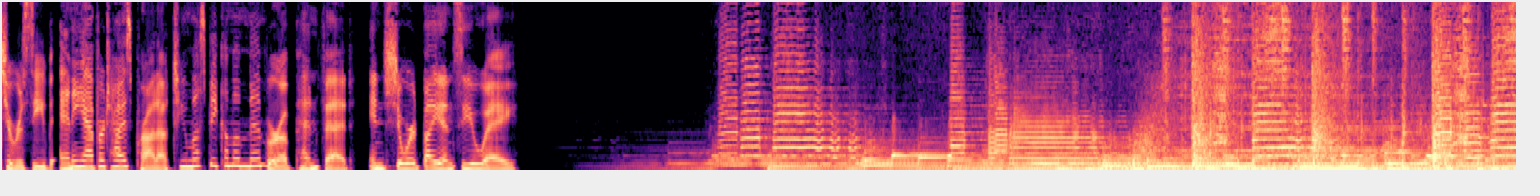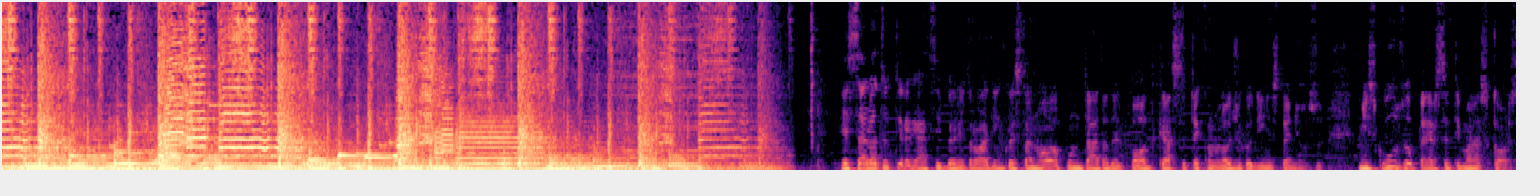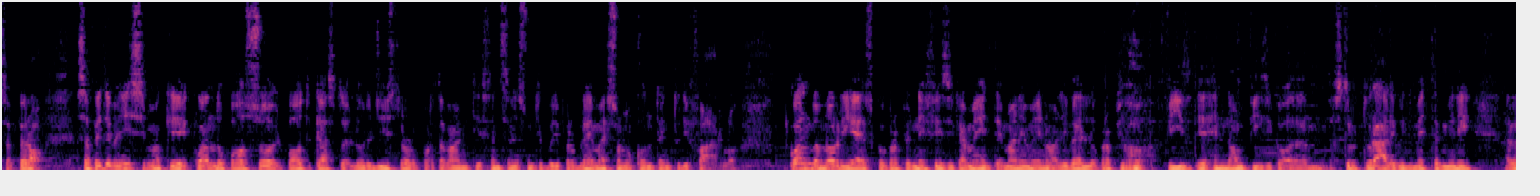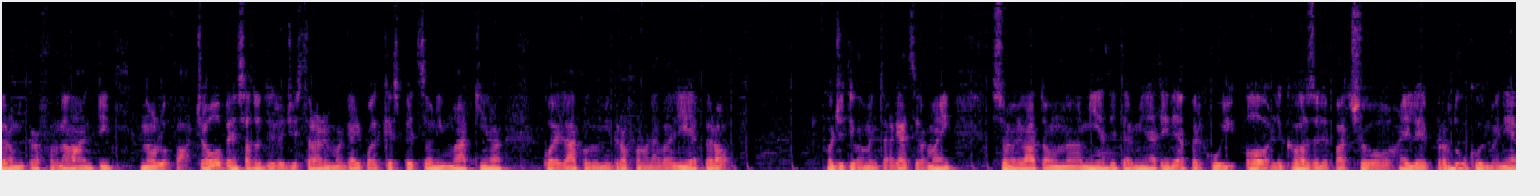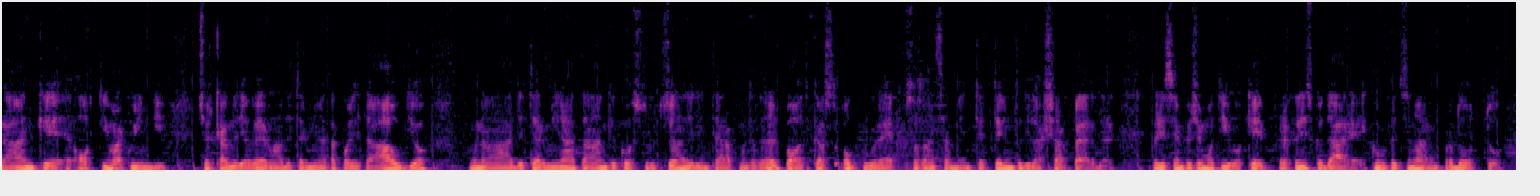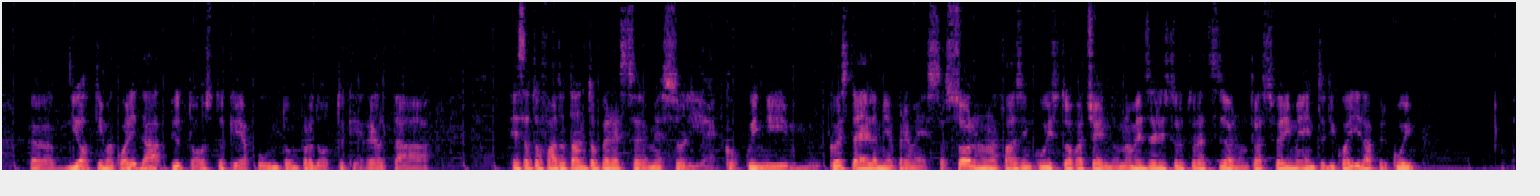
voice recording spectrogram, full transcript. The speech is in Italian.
To receive any advertised product, you must become a member of PenFed, insured by NCUA. E salve a tutti ragazzi, ben ritrovati in questa nuova puntata del podcast tecnologico di Insta News. Mi scuso per settimana scorsa, però sapete benissimo che quando posso il podcast lo registro, lo porto avanti senza nessun tipo di problema e sono contento di farlo. Quando non riesco proprio né fisicamente, ma nemmeno a livello proprio fis- eh, non fisico, ehm, strutturale, quindi mettermi lì, avere un microfono davanti, non lo faccio. Avevo pensato di registrare magari qualche spezzone in macchina, qua e là con un microfono lavalier, però oggettivamente ragazzi ormai sono arrivato a una mia determinata idea per cui o le cose le faccio e le produco in maniera anche ottima quindi cercando di avere una determinata qualità audio una determinata anche costruzione dell'intera puntata del podcast oppure sostanzialmente tento di lasciar perdere per il semplice motivo che preferisco dare e confezionare un prodotto eh, di ottima qualità piuttosto che appunto un prodotto che in realtà è stato fatto tanto per essere messo lì, ecco. Quindi questa è la mia premessa. Sono in una fase in cui sto facendo una mezza ristrutturazione, un trasferimento di qua e di là, per cui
